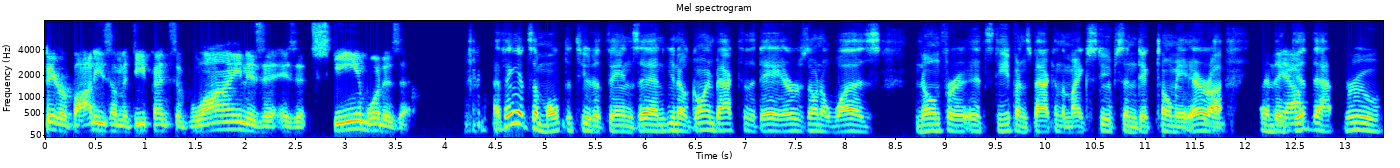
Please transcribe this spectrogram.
bigger bodies on the defensive line? Is it is it scheme? What is it? I think it's a multitude of things. And you know, going back to the day Arizona was known for its defense back in the Mike Stoops and Dick Tomey era. And they yeah. did that through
